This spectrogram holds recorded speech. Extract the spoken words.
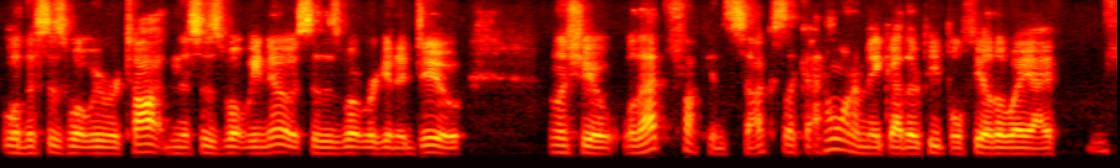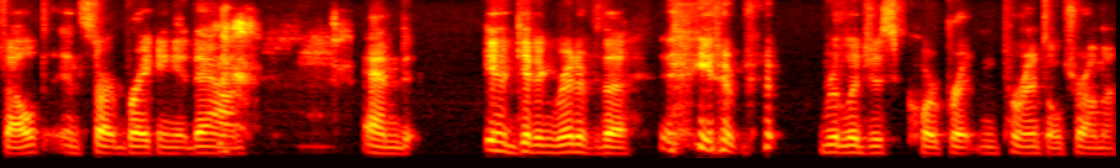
well this is what we were taught and this is what we know so this is what we're going to do. Unless you go, well that fucking sucks. Like i don't want to make other people feel the way i felt and start breaking it down and you know, getting rid of the you know religious corporate and parental trauma.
